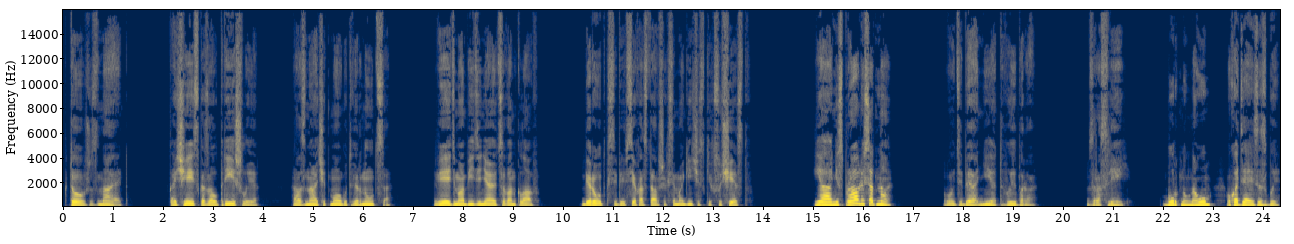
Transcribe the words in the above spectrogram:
Кто уж знает. Кощей сказал пришлые, а значит, могут вернуться. Ведьмы объединяются в анклав. Берут к себе всех оставшихся магических существ. Я не справлюсь одна. У тебя нет выбора. Взрослей. Буркнул Наум, уходя из избы.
